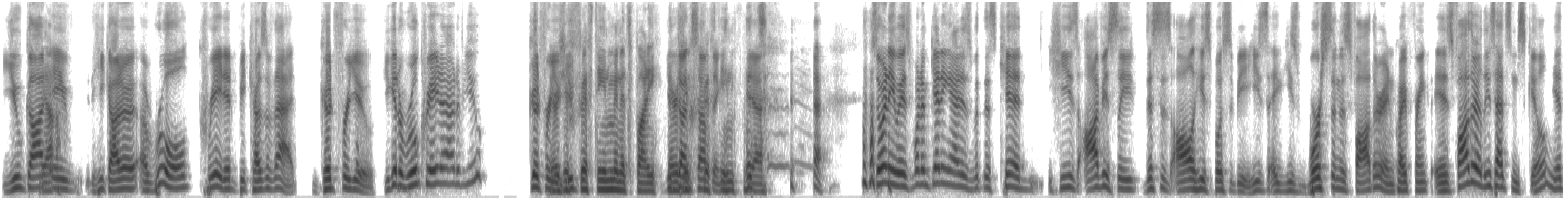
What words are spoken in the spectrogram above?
You got Yeah. a he got a, a rule created because of that. Good for you. You get a rule created out of you. Good for There's you. your 15 minutes, buddy. you've There's done something. 15 Yeah. so, anyways, what I'm getting at is with this kid, he's obviously this is all he's supposed to be. He's he's worse than his father, and quite frankly, his father at least had some skill. He had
